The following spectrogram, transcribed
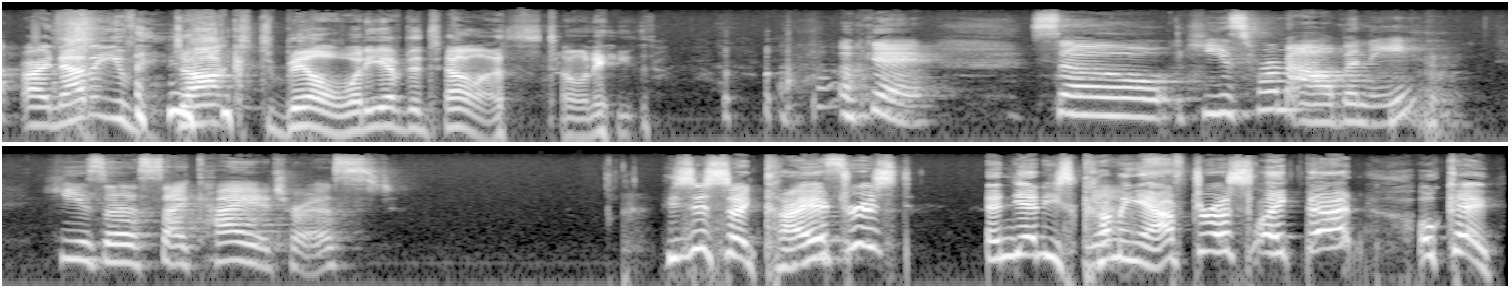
All right, now that you've doxed Bill, what do you have to tell us, Toni? Okay. So he's from Albany. He's a psychiatrist. He's a psychiatrist, and yet he's coming Yes. after us like that? Okay.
